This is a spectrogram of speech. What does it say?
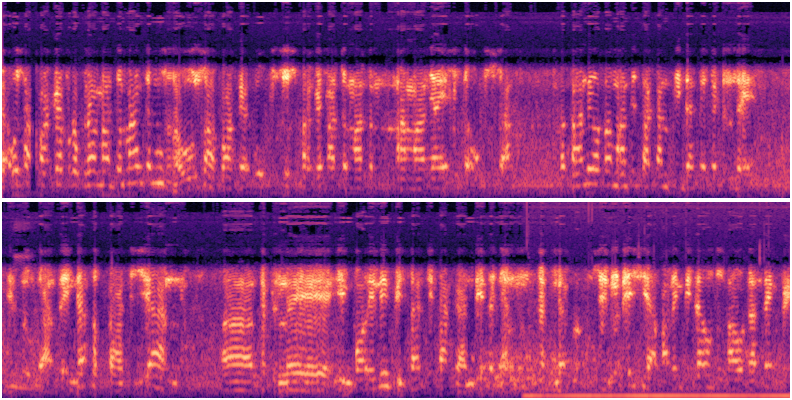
nggak usah pakai program macam-macam, nggak usah pakai khusus, pakai macam-macam namanya itu nggak usah petani otomatis akan pindah ke kedelai. Itu kan sehingga sebagian uh, kedelai impor ini bisa kita ganti dengan kedelai produksi Indonesia paling tidak untuk tahu dan tempe.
